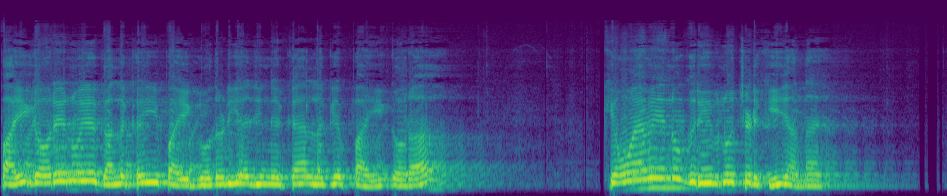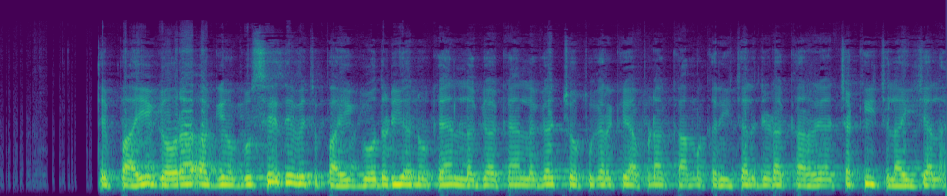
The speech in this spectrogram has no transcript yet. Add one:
ਭਾਈ ਗੌਰੇ ਨੂੰ ਇਹ ਗੱਲ ਕਹੀ, ਭਾਈ ਗੋਦੜੀਆ ਜੀ ਨੇ ਕਹਿਣ ਲੱਗੇ, ਭਾਈ ਗੌਰਾ, ਕਿਉਂ ਐਵੇਂ ਇਹਨੂੰ ਗਰੀਬ ਨੂੰ ਝਿੜਕੀ ਜਾਂਦਾ ਹੈ? ਤੇ ਭਾਈ ਗੌਰਾ ਅੱਗਿਓਂ ਗੁੱਸੇ ਦੇ ਵਿੱਚ ਭਾਈ ਗੋਦੜੀਆ ਨੂੰ ਕਹਿਣ ਲੱਗਾ ਕਹਿਣ ਲੱਗਾ, ਚੁੱਪ ਕਰਕੇ ਆਪਣਾ ਕੰਮ ਕਰੀ ਚੱਲ, ਜਿਹੜਾ ਕਰ ਰਿਹਾ, ਚੱਕੀ ਚਲਾਈ ਚੱਲ।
